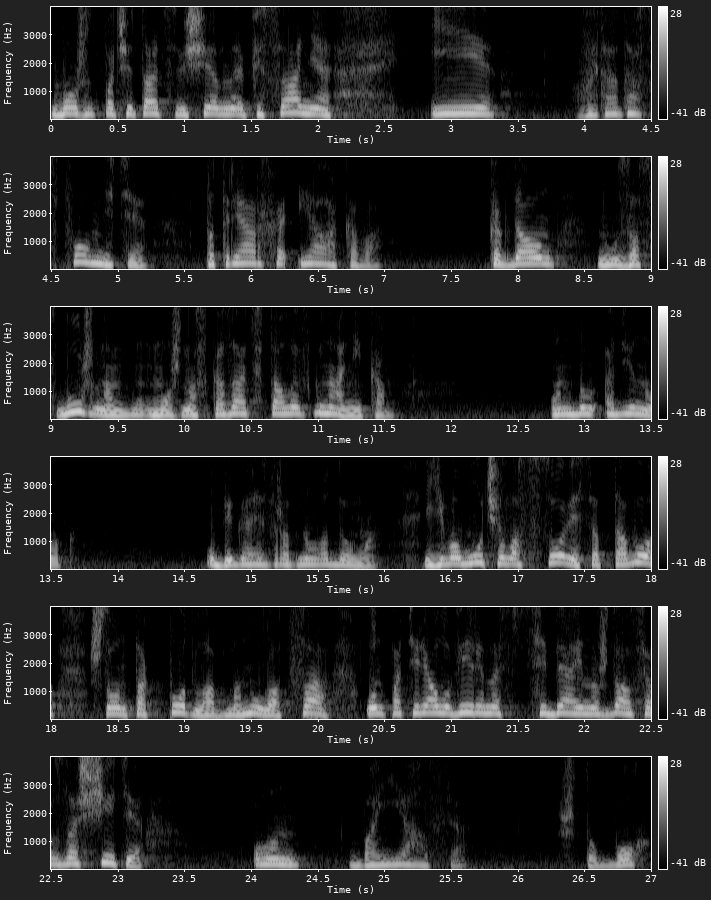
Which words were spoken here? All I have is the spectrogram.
может почитать Священное Писание, и вы тогда вспомните патриарха Иакова, когда он, ну, заслуженно, можно сказать, стал изгнанником. Он был одинок, убегая из родного дома. Его мучила совесть от того, что он так подло обманул отца. Он потерял уверенность в себя и нуждался в защите. Он боялся, что Бог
